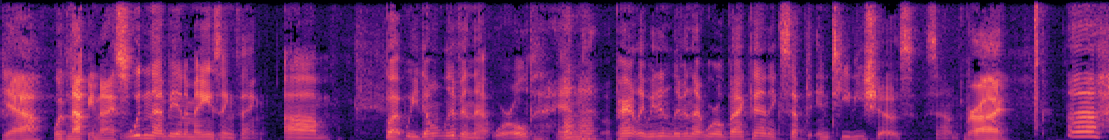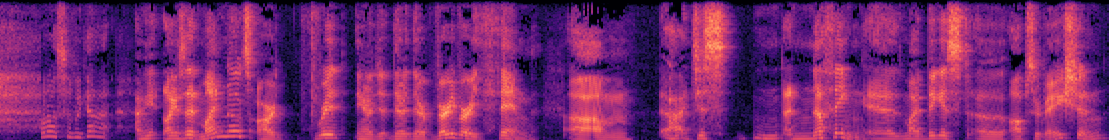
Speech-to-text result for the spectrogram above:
Yeah, wouldn't that be nice? Wouldn't that be an amazing thing? Um, but we don't live in that world, and apparently we didn't live in that world back then, except in TV shows. So, Right. uh, what else have we got? I mean, like I said, my notes are thread. You know, they're they're very very thin. Um, uh, just n- nothing. Uh, my biggest uh, observation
